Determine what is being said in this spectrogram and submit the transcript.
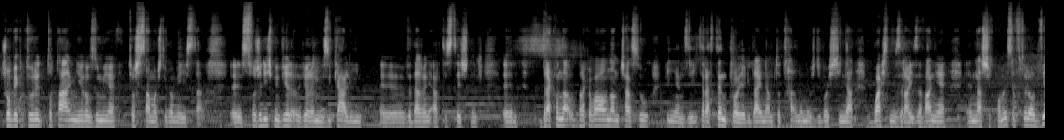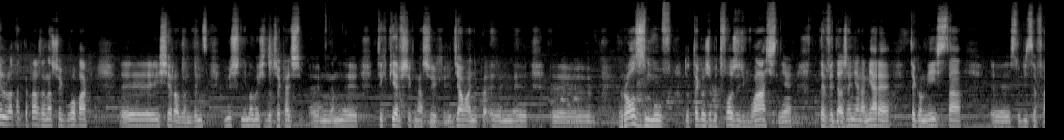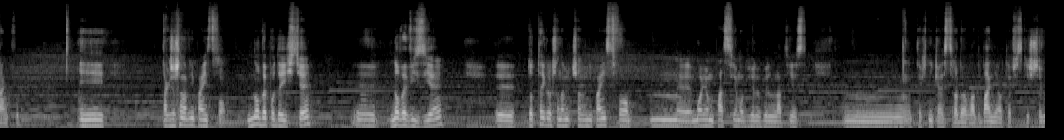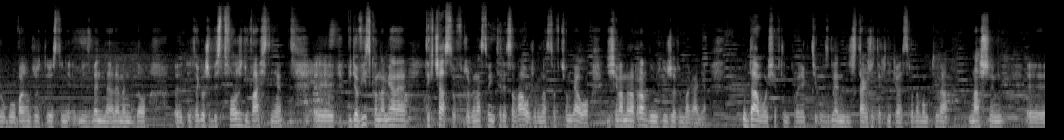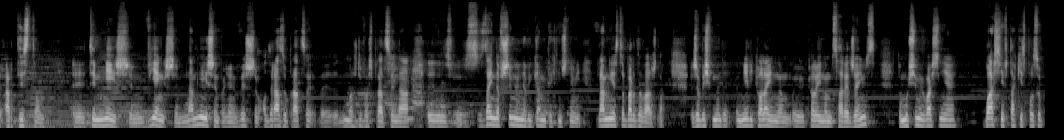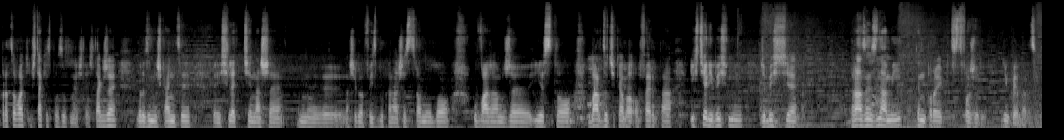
człowiek, który totalnie rozumie tożsamość tego miejsca. Stworzyliśmy wiele, wiele muzykali, wydarzeń artystycznych. Y, brakowało nam czasu, pieniędzy i teraz ten projekt daje nam totalne możliwości na właśnie zrealizowanie y, naszych pomysłów, które od wielu lat tak naprawdę w naszych głowach y, się rodzą, więc już nie mogę się doczekać y, tych pierwszych naszych działań, y, y, rozmów do tego, żeby tworzyć właśnie te wydarzenia na miarę tego miejsca y, Subice Frankfurt. I Także, Szanowni Państwo, nowe podejście, y, nowe wizje. Y, Do tego, Szanowni, Państwo, mm, moją pasją od wielu, wielu lat jest mm, technika estradowa, dbanie o te wszystkie szczegóły, bo uważam, że to jest to nie- niezbędny element do, do tego, żeby stworzyć właśnie y, widowisko na miarę tych czasów, żeby nas to interesowało, żeby nas to wciągało. Dzisiaj mamy naprawdę już duże wymagania. Udało się w tym projekcie uwzględnić także technikę estradową, która naszym y, artystom, y, tym mniejszym, większym, na mniejszym poziomie, wyższym, od razu pracę, y, możliwość pracy na, y, z najnowszymi nowikami technicznymi. Dla mnie jest to bardzo ważne. Żebyśmy mieli kolejną, y, kolejną Sarah James, to musimy właśnie właśnie w taki sposób pracować i w taki sposób myśleć. Także, drodzy mieszkańcy, y, śledźcie nasze, y, naszego Facebooka, nasze strony, bo uważam, że jest to bardzo ciekawa oferta i chcielibyśmy, żebyście razem z nami ten projekt stworzyli. Dziękuję bardzo.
